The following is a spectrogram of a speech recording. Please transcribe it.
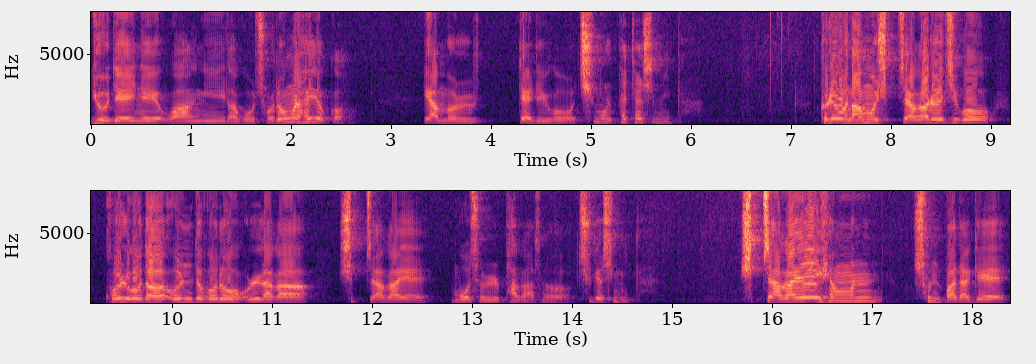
유대인의 왕이라고 조롱을 하였고 뺨을 때리고 침을 뱉었습니다. 그리고 나무 십자가를 지고 골고다 언덕으로 올라가 십자가에 못을 박아서 죽였습니다. 십자가의 형은 손바닥에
